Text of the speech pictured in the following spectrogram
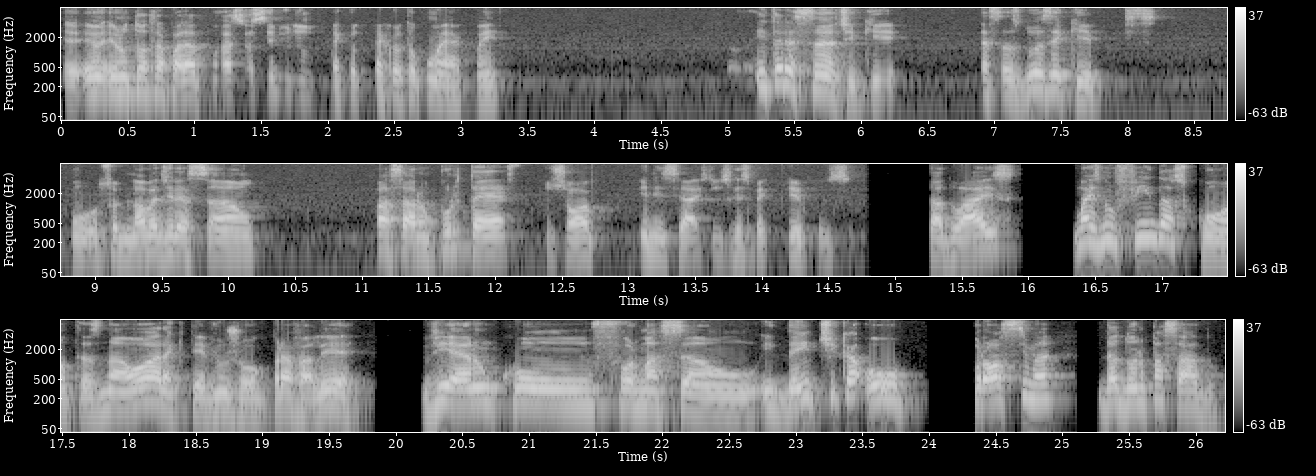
eu, eu, não estou atrapalhado com o raciocínio, não. É que eu é estou com eco, hein? Interessante que essas duas equipes, com, sob nova direção, passaram por testes jogos iniciais dos respectivos estaduais, mas no fim das contas, na hora que teve um jogo para valer, vieram com formação idêntica ou próxima da do ano passado.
